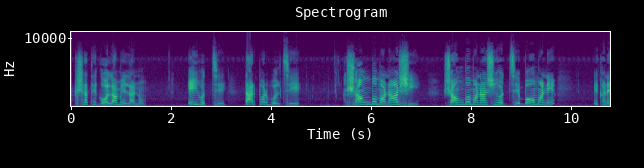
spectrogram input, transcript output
একসাথে গলা মেলানো। এই হচ্ছে, তারপর বলছে সংব মনাসি সংব মনাসি হচ্ছে ব মানে এখানে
